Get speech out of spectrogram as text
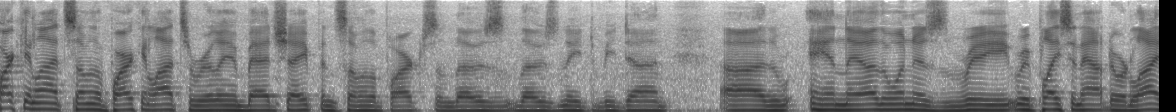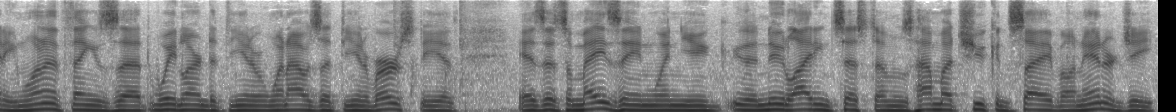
parking lots. Some of the parking lots are really in bad shape, and some of the parks and those those need to be done. Uh, and the other one is re- replacing outdoor lighting. One of the things that we learned at the uni- when I was at the university is is it's amazing when you the new lighting systems how much you can save on energy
